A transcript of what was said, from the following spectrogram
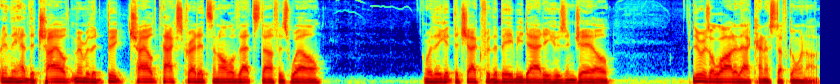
And they had the child. Remember the big child tax credits and all of that stuff as well, where they get the check for the baby daddy who's in jail. There was a lot of that kind of stuff going on.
